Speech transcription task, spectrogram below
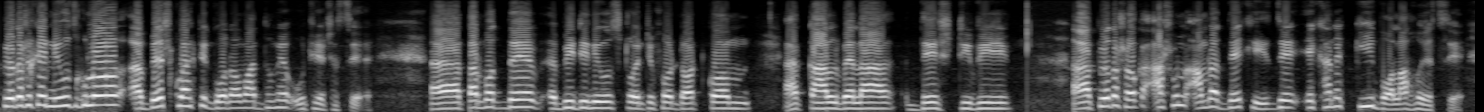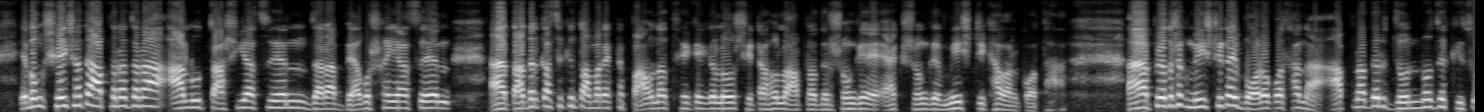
প্রিয় দর্শক, এই নিউজগুলো বেশ কয়েকটি গণমাধ্যমে উঠে এসেছে। তার মধ্যে BD news twenty four dot com Kalbela, Desh TV প্রিয় দর্শক, আসুন আমরা দেখি যে এখানে কি বলা হয়েছে। এবং সেই সাথে আপনারা যারা আলু চাষি আছেন, যারা ব্যবসায়ী আছেন তাদের কাছে কিন্তু আমার একটা পাওনা থেকে গেল, সেটা হলো আপনাদের সঙ্গে একসঙ্গে মিষ্টি খাওয়ার কথা। প্রিয় দর্শক, মিষ্টিটাই বড় কথা না, আপনাদের জন্য যে কিছু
